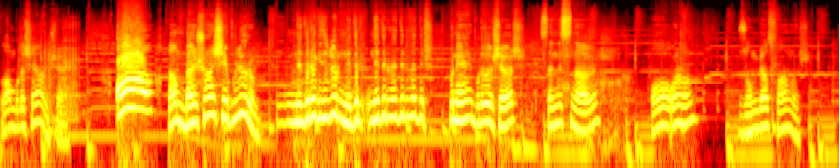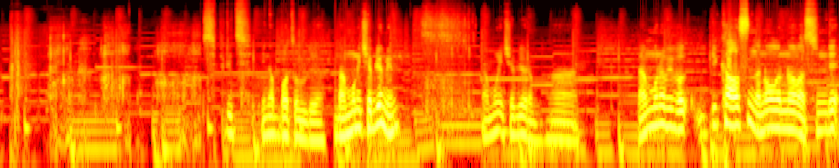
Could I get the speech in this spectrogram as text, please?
Ulan burada şey varmış ya. Aa! Tamam ben şu an şey yapıyorum. Nedir'e gidiyorum. Nedir nedir nedir nedir? Bu ne? Burada da bir şey var. Sen nesin abi? Oo o ne lan? Zombi at falan var. Spirit in a bottle diyor. Ben bunu içebiliyor muyum? Ben bunu içebiliyorum. Ha. Ben buna bir bir kalsın da ne olur ne olmaz. Şimdi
